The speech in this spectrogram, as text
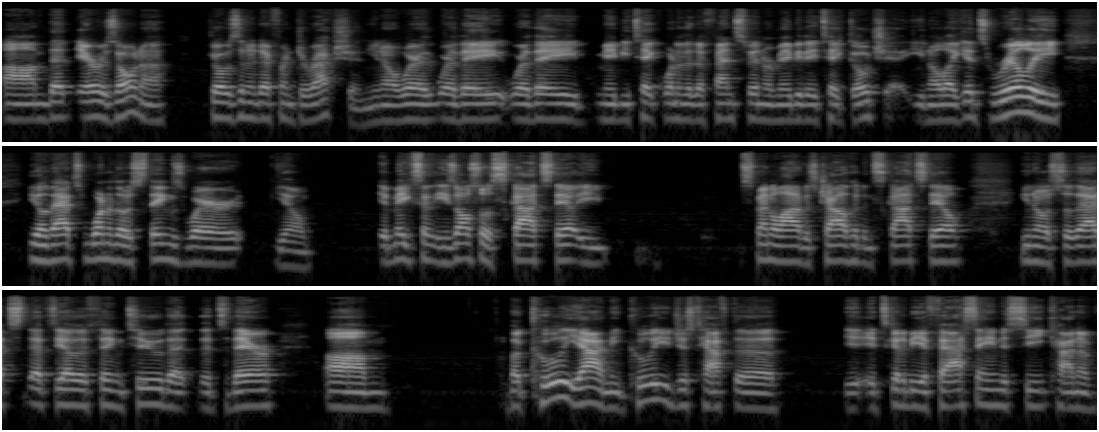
um, that Arizona goes in a different direction. You know, where where they where they maybe take one of the defensemen or maybe they take Gauthier. You know, like it's really, you know, that's one of those things where you know it makes sense. He's also Scottsdale. He spent a lot of his childhood in Scottsdale you know, so that's that's the other thing too that that's there. Um, but Cooley, yeah, I mean Cooley, you just have to. It's going to be a fascinating to see kind of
